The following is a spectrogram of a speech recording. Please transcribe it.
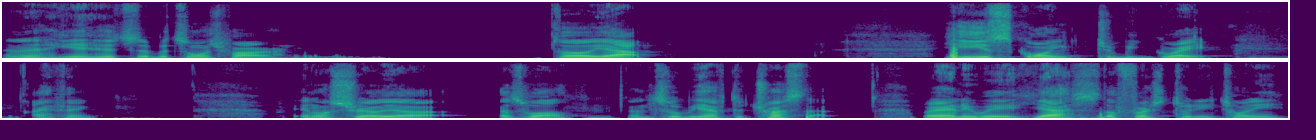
and then he hits it with so much power. So yeah, he's going to be great, I think, in Australia as well, and so we have to trust that. But anyway, yes, the first 2020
